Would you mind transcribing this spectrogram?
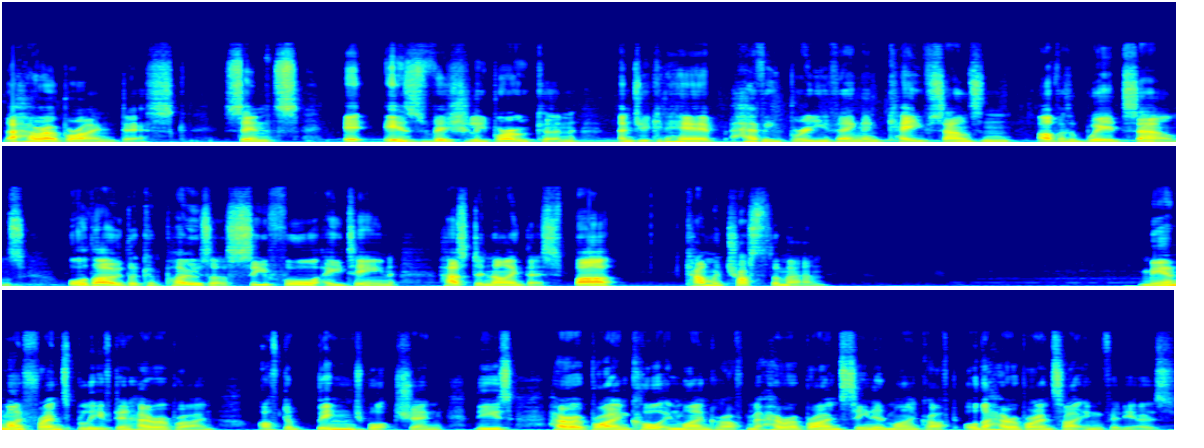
the Herobrine disc, since it is visually broken and you can hear heavy breathing and cave sounds and other weird sounds. Although the composer C418 has denied this, but can we trust the man? Me and my friends believed in Herobrine after binge watching these Herobrine caught in Minecraft, Herobrine seen in Minecraft, or the Herobrine sighting videos.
